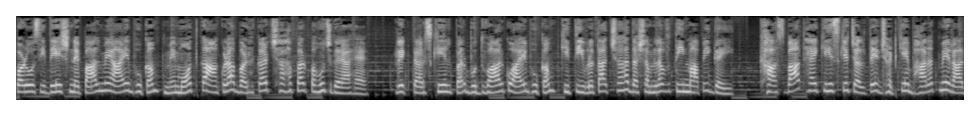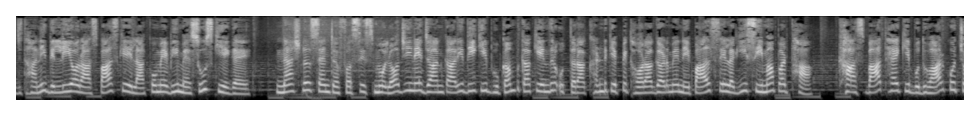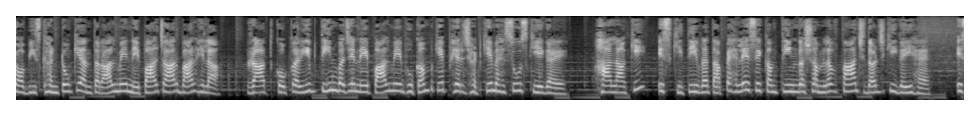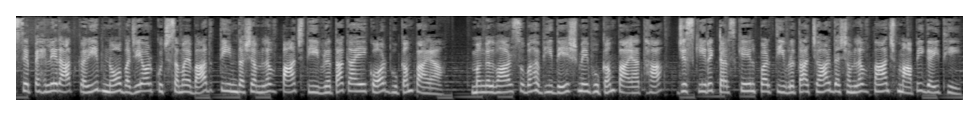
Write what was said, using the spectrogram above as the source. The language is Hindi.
पड़ोसी देश नेपाल में आए भूकंप में मौत का आंकड़ा बढ़कर छह पर पहुँच गया है। रिक्टर स्केल पर बुधवार को आए भूकंप की तीव्रता छह दशमलव तीन मापी गई। खास बात है कि इसके चलते झटके भारत में राजधानी दिल्ली और आसपास के इलाकों में भी महसूस किए गए। नेशनल सेंटर फॉर सिस्मोलॉजी ने जानकारी दी कि भूकंप का केंद्र उत्तराखंड के पिथौरागढ़ में नेपाल से लगी सीमा पर था। खास बात है कि बुधवार को 24 घंटों के अंतराल में नेपाल चार बार हिला। रात को करीब तीन बजे नेपाल में भूकंप के फिर झटके महसूस किए गए। हालाँकि, इसकी तीव्रता पहले से कम तीन दशमलव पाँच दर्ज की गई है। इससे पहले रात करीब नौ बजे और कुछ समय बाद तीन दशमलव पाँच तीव्रता का एक और भूकंप आया। मंगलवार सुबह भी देश में भूकंप आया था, जिसकी रिक्टर स्केल पर तीव्रता चार दशमलव पाँच मापी गई थी।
